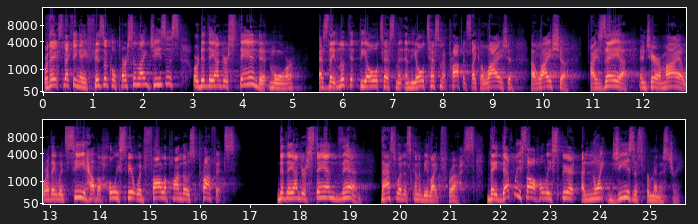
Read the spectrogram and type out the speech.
Were they expecting a physical person like Jesus, or did they understand it more as they looked at the Old Testament and the Old Testament prophets like Elijah, Elisha, Isaiah, and Jeremiah, where they would see how the Holy Spirit would fall upon those prophets? Did they understand then? That's what it's going to be like for us. They definitely saw Holy Spirit anoint Jesus for ministry.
